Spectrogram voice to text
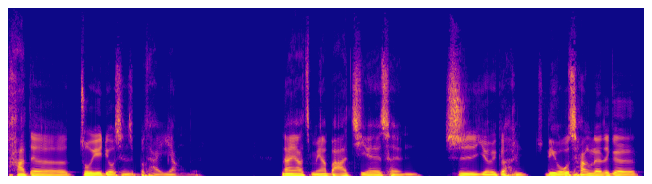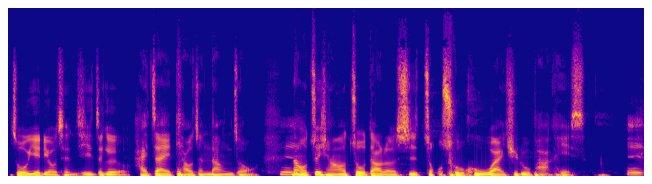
它的作业流程是不太一样的。那要怎么样把它结合成是有一个很流畅的这个作业流程？其实这个还在调整当中。嗯那我最想要做到的是走出户外去录 podcast。嗯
